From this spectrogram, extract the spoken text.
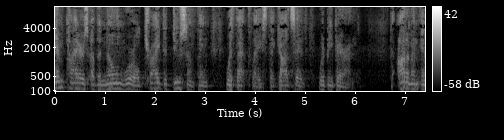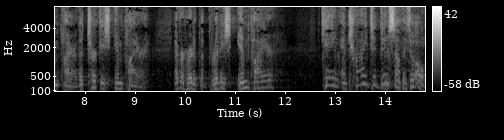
empires of the known world tried to do something with that place that God said would be barren the Ottoman Empire, the Turkish Empire. Ever heard of the British Empire? Came and tried to do something. So, oh,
